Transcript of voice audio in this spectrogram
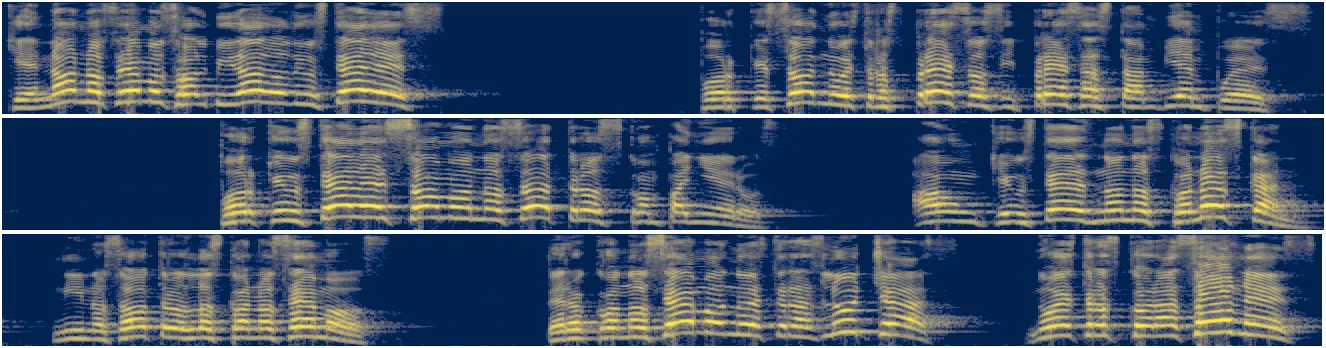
que no nos hemos olvidado de ustedes, porque son nuestros presos y presas también, pues. Porque ustedes somos nosotros, compañeros, aunque ustedes no nos conozcan, ni nosotros los conocemos, pero conocemos nuestras luchas, nuestros corazones,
